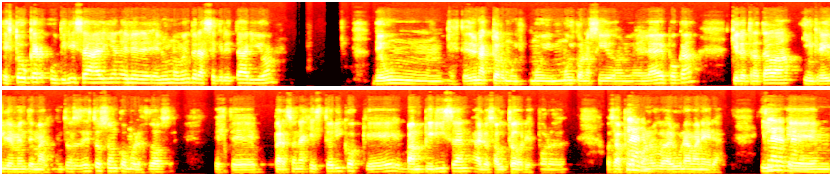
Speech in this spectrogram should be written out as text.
Stoker utiliza a alguien, él en un momento era secretario de un, este, de un actor muy, muy, muy conocido en, en la época, que lo trataba increíblemente mal. Entonces estos son como los dos este, personajes históricos que vampirizan a los autores, por, o sea, por Claro. ponerlo de alguna manera. Y, Claro, claro. eh,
